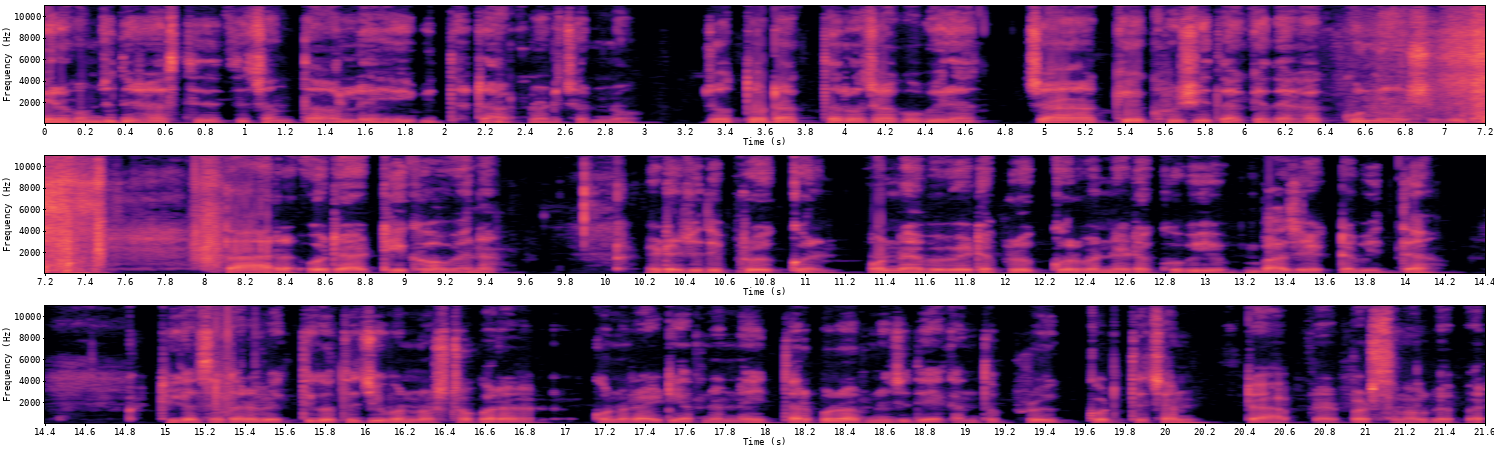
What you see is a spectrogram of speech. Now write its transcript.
এরকম যদি শাস্তি দিতে চান, তাহলে এই বিদ্যাটা আপনার জন্য। যত ডাক্তার ওঝা কবিরাজ যাকে খুশি তাকে দেখা, কোনো অসুবিধা নেই। তার ওটা ঠিক হবে না। এটা যদি প্রয়োগ করেন, অন্যায়ভাবে এটা প্রয়োগ করবেন, এটা খুবই বাজে একটা বিদ্যা। ঠিক আছে, কারও ব্যক্তিগত জীবন নষ্ট করার কোনো রাইটই আপনার নেই। তারপরেও আপনি যদি একান্ত প্রয়োগ করতে চান, এটা আপনার পার্সোনাল ব্যাপার।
